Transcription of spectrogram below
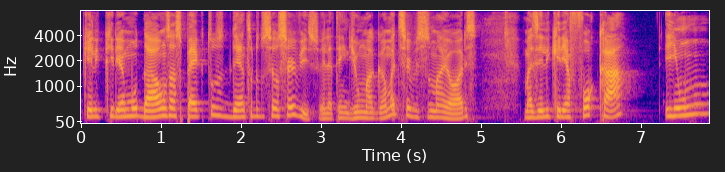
que ele queria mudar uns aspectos dentro do seu serviço. Ele atendia uma gama de serviços maiores, mas ele queria focar em um,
